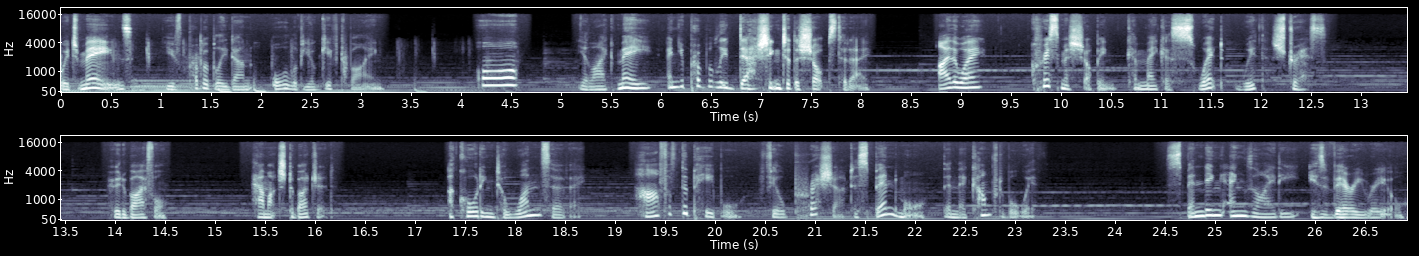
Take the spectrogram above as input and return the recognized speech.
which means you've probably done all of your gift buying. Or you're like me and you're probably dashing to the shops today. Either way, Christmas shopping can make us sweat with stress. Who to buy for? How much to budget? According to one survey, half of the people feel pressure to spend more than they're comfortable with. Spending anxiety is very real.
